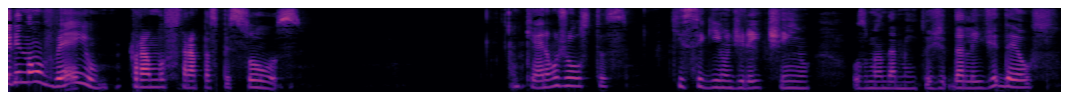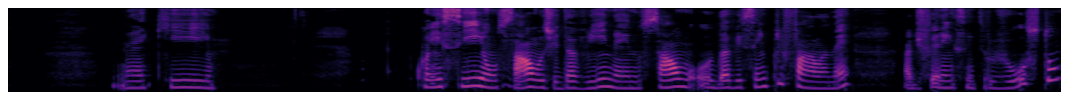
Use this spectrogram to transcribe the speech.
que ele não veio para mostrar para as pessoas que eram justas, que seguiam direitinho os mandamentos da lei de Deus, né, que conheciam os salmos de Davi, né? No salmo o Davi sempre fala, né, a diferença entre o justo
